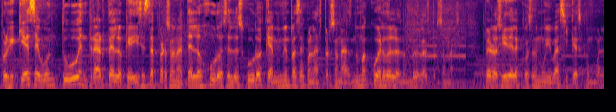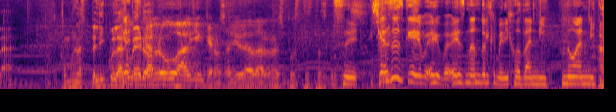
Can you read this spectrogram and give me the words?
porque quieres, según tú, entrarte a lo que dice esta persona. Te lo juro, se los juro que a mí me pasa con las personas. No me acuerdo de los nombres de las personas, pero sí de las cosas muy básicas como la... Como las películas, pero... Luego a alguien que nos ayude a dar respuesta a estas cosas. Sí. ¿Qué haces que eh, es Nando el que me dijo Dani, no Ani?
